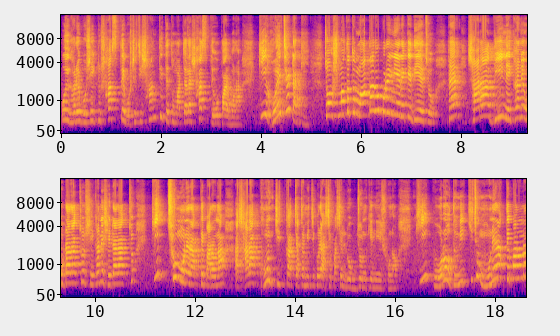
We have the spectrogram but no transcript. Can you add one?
ওই ঘরে বসে একটু সাজতে বসেছি। শান্তিতে তোমার জ্বালা সাজতেও পারব না। কি হয়েছেটা কি? চশমাটা তো মাথার উপরে নিয়ে রেখে দিয়েছ। হ্যাঁ সারা দিন এখানে ওটা রাখছো, সেখানে সেটা রাখছো। কিচ্ছু মনে রাখতে পারো না। আর সারাক্ষণ চিৎকার, চেঁচামেচি করে আশেপাশের লোকজনকে নিয়ে শোনাও। কি করো তুমি? কিছু মনে রাখতে পারো না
